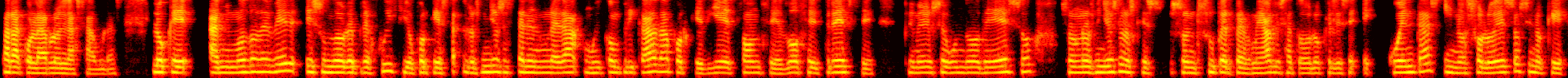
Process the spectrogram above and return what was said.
para colarlo en las aulas. Lo que a mi modo de ver es un doble prejuicio, porque los niños están en una edad muy complicada, porque 10, 11, 12, 13, primero y segundo de eso, son unos niños en los que son súper permeables a todo lo que les eh, cuentas, y no solo eso, sino que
